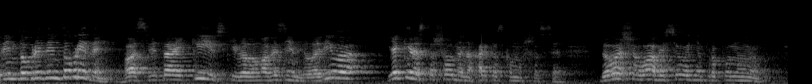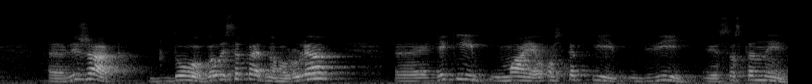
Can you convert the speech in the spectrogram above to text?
день, добрий день, добрий день! Вас вітає київський веломагазин Велавіва, який розташований на Харківському шосе. До вашої уваги сьогодні пропоную е, ліжак до велосипедного руля, е, який має ось такі дві е, составні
